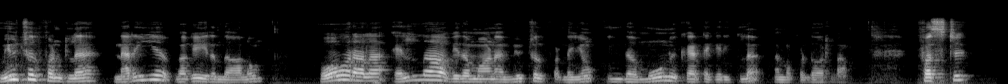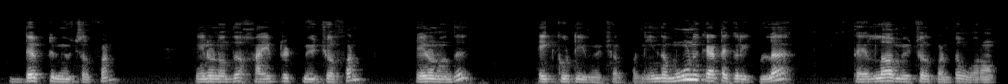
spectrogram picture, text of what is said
மியூச்சுவல் ஃபண்டில் நிறைய வகை இருந்தாலும் ஓவராலாக எல்லா விதமான மியூச்சுவல் ஃபண்டையும் இந்த மூணு கேட்டகரிக்குள்ளே நம்ம கொண்டு வரலாம். ஃபஸ்ட்டு டெப்ட் மியூச்சுவல் ஃபண்ட் இன்னொன்று வந்து ஹைப்ரிட் மியூச்சுவல் ஃபண்ட் இன்னொன்று வந்து எக்விட்டி மியூச்சுவல் ஃபண்ட் இந்த மூணு கேட்டகரிக்குள்ளே எல்லா மியூச்சுவல் ஃபண்டும் வரும்.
